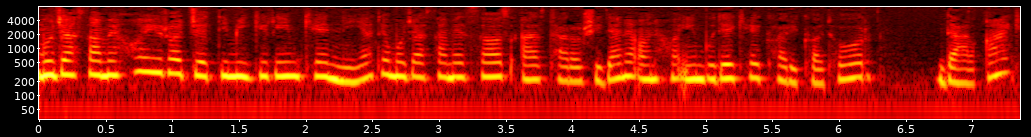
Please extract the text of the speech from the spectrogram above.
مجسمه هایی را جدی می‌گیریم که نیت مجسمه ساز از تراشیدن آنها این بوده که کاریکاتور دلقک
